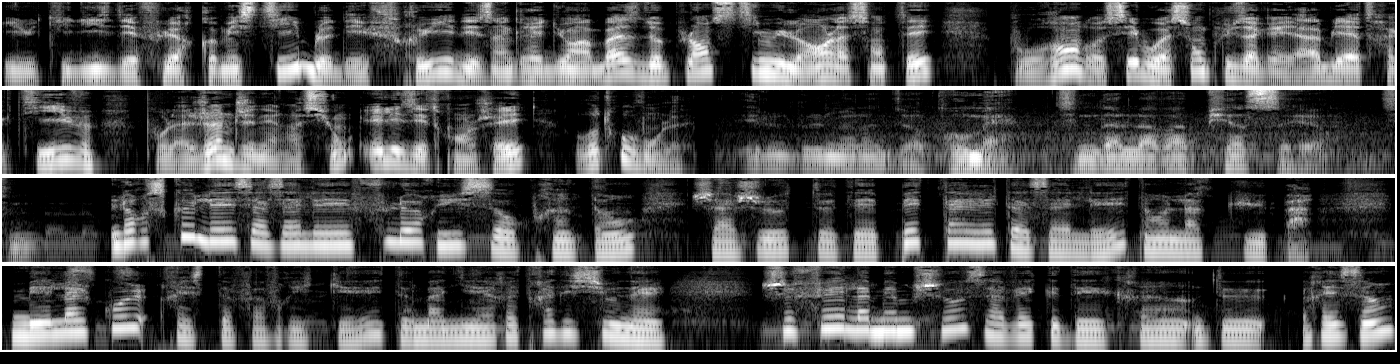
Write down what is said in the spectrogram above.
Il utilise des fleurs comestibles, des fruits et des ingrédients à base de plantes stimulant la santé pour rendre ses boissons plus agréables et attractives pour la jeune génération et les étrangers. Retrouvons-le. Lorsque les azalées fleurissent au printemps, j'ajoute des pétales d'azalée dans la cuve. Mais l'alcool reste fabriqué de manière traditionnelle. Je fais la même chose avec des grains de raisin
